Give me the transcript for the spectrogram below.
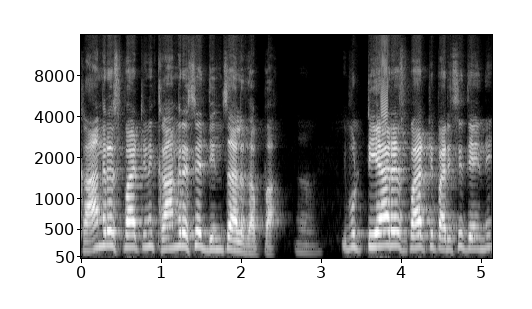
కాంగ్రెస్ పార్టీని కాంగ్రెసే దించాలి తప్ప. ఇప్పుడు టీఆర్ఎస్ పార్టీ పరిస్థితి ఏంది?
